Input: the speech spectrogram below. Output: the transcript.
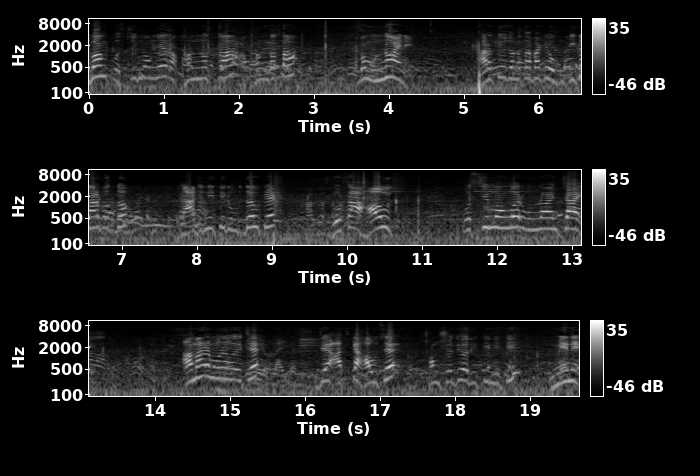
এবং পশ্চিমবঙ্গের অখণ্ডতা অখণ্ডতা এবং উন্নয়নে ভারতীয় জনতা পার্টি অঙ্গীকারবদ্ধ। রাজনীতির ঊর্ধ্বে উঠে গোটা হাউস পশ্চিমবঙ্গের উন্নয়ন চায়। আমার মনে হয়েছে যে আজকে হাউসে সংসদীয় রীতিনীতি মেনে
